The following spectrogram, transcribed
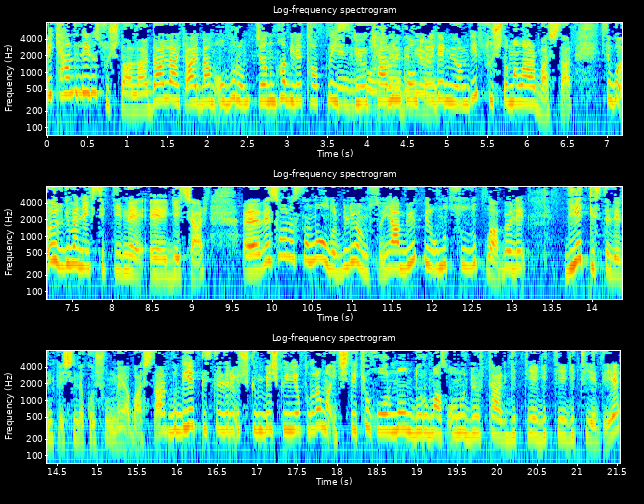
Ve kendilerini suçlarlar. Derler ki ay ben oburum canım habire tatlı Kendimi istiyor kontrol kendimi kontrol edemiyorum." edemiyorum deyip suçlamalar başlar. İşte bu özgüven eksikliğine e, geçer. E, ve sonrasında ne olur biliyor musun? Yani büyük bir umutsuzlukla böyle diyet listelerinin peşinde koşulmaya başlar. Bu diyet listeleri 3 gün 5 gün yapılır ama içteki hormon durmaz. Onu dürter git diye git diye git diye diye.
